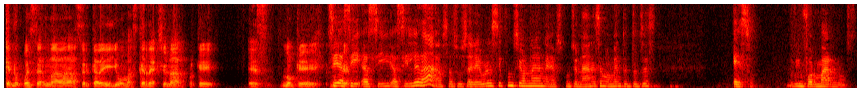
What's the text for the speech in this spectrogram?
que no puedes hacer nada acerca de ello más que reaccionar, porque es lo que... Sí, lo que- así, así, así le da. O sea, su cerebro así funciona funcionaba en ese momento. Entonces, eso, informarnos.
